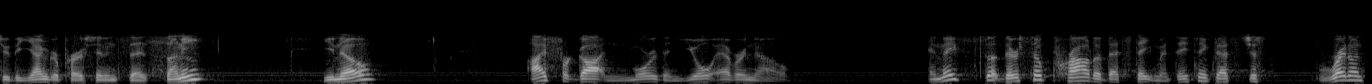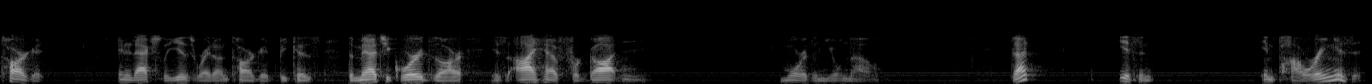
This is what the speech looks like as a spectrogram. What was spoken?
to the younger person and says, Sonny, you know, I've forgotten more than you'll ever know. And they so, they're so proud of that statement. They think that's just right on target. And it actually is right on target because the magic words are is I have forgotten more than you'll know. That isn't empowering, is it?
